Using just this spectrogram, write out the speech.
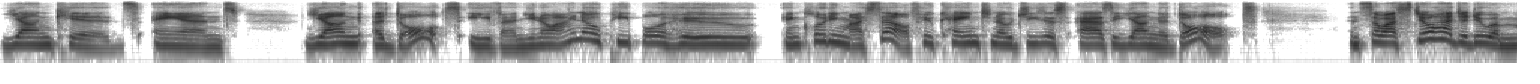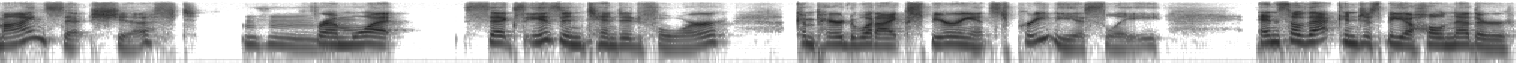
young kids and young adults, even. You know, I know people who, including myself, who came to know Jesus as a young adult. And so I still had to do a mindset shift mm-hmm. from what sex is intended for compared to what I experienced previously. And so that can just be a whole nother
